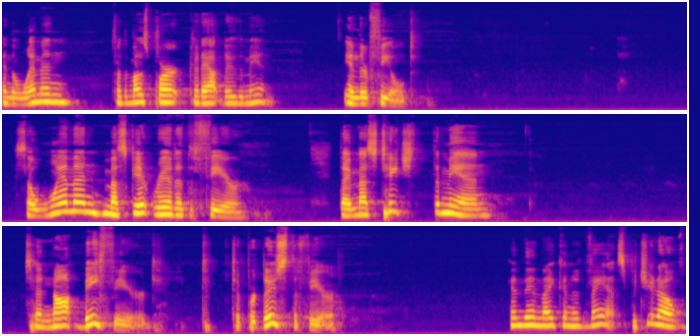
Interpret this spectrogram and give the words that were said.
And the women, for the most part, could outdo the men in their field. So women must get rid of the fear. They must teach the men to not be feared, to, to produce the fear, and then they can advance. But you know,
